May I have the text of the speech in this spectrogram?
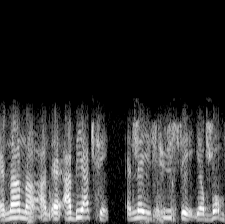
And na na. And na Tuesday ye oh, bom.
